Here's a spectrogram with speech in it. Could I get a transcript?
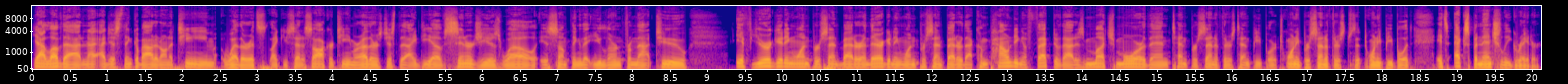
Yeah, I love that. And I, I, just think about it on a team, whether it's, like you said, a soccer team or others, just the idea of synergy as well is something that you learn from that too if you're getting 1% better and they're getting 1% better, that compounding effect of that is much more than 10% if there's 10 people or 20% if there's 20 people. It, it's exponentially greater.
